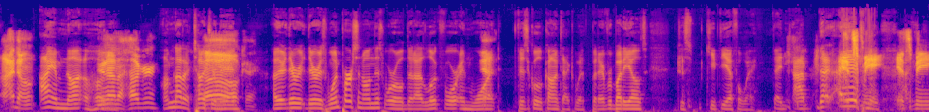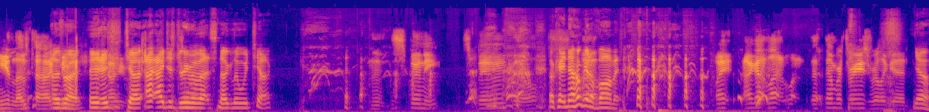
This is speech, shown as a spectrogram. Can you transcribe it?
I don't. I am not a hugger. You're not a hugger? I'm not a toucher, Oh, man. okay. Uh, There, there, there is one person on this world that I look for and want physical contact with, but everybody else, just keep the f away. I, I, that, It's me. It's me. He loves to hug That's me. right. It- it's just Chuck. I, I just dream about snuggling with Chuck. Spoonie. Spoon Bill. Okay, now I'm gonna Um, vomit. Wait, I got la- number three is really good. yeah.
